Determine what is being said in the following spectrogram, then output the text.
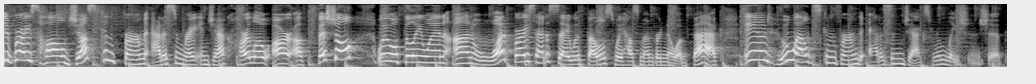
Did Bryce Hall just confirm Addison Rae and Jack Harlow are official? We will fill you in on what Bryce had to say with fellow Sway House member Noah Beck and who else confirmed Addison Jack's relationship.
